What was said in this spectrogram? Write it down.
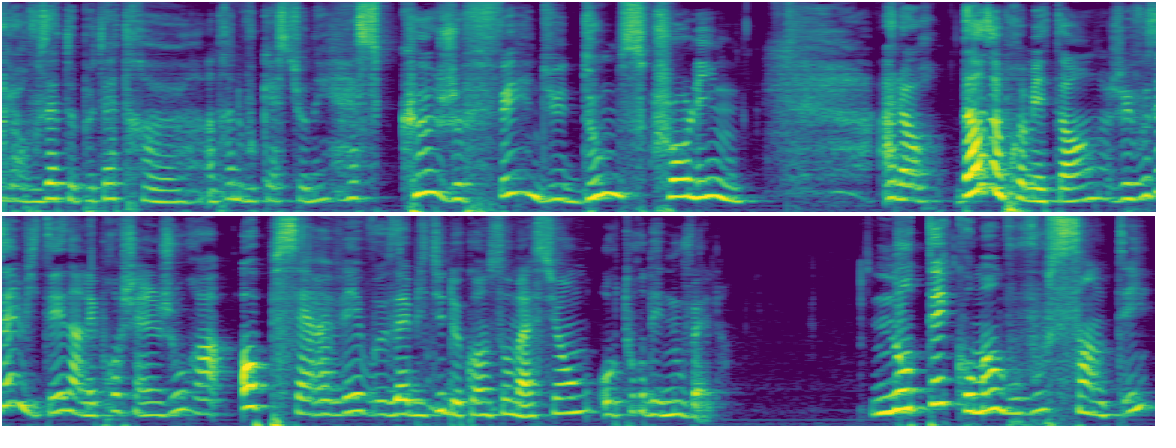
Alors vous êtes peut-être euh, en train de vous questionner, est-ce que je fais du doom scrolling? Alors, dans un premier temps, je vais vous inviter dans les prochains jours à observer vos habitudes de consommation autour des nouvelles. Notez comment vous vous sentez.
